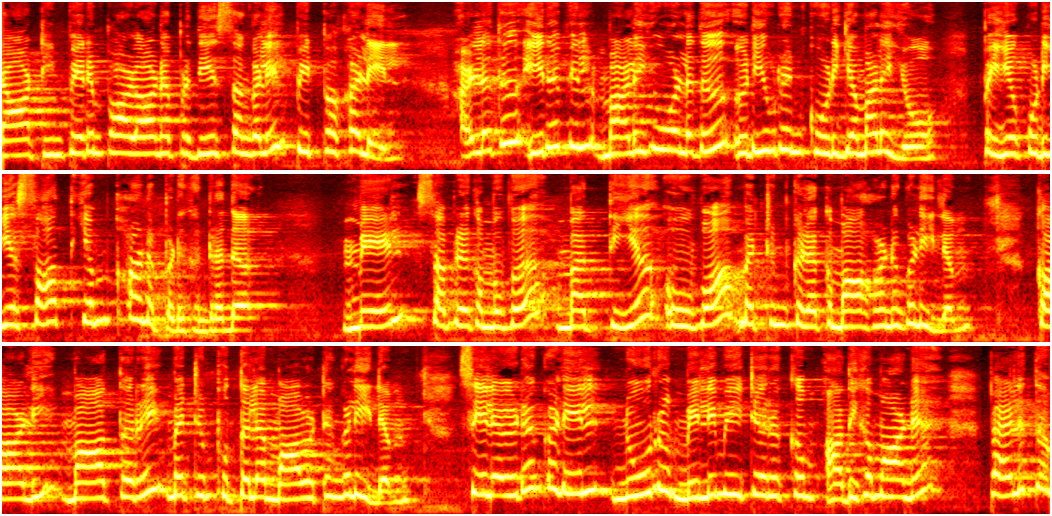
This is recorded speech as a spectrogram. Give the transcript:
நாட்டின் பெரும்பாலான பிரதேசங்களில் பிற்பகலில் அல்லது இரவில் மழையோ அல்லது இடியுடன் கூடிய மழையோ பெய்யக்கூடிய சாத்தியம் காணப்படுகின்றது. மேல் சபரகமுவ மத்திய ஊவா மற்றும் கிழக்கு மாகாணங்களிலும் காளி மாத்தறை மற்றும் புத்தள மாவட்டங்களிலும் சில இடங்களில் நூறு மில்லிமீட்டருக்கும் அதிகமான பலத்த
